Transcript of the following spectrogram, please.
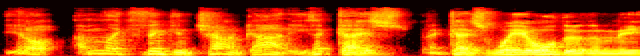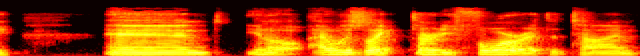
you know, I'm like thinking John Gotti, that guy's that guy's way older than me. And you know, I was like 34 at the time,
